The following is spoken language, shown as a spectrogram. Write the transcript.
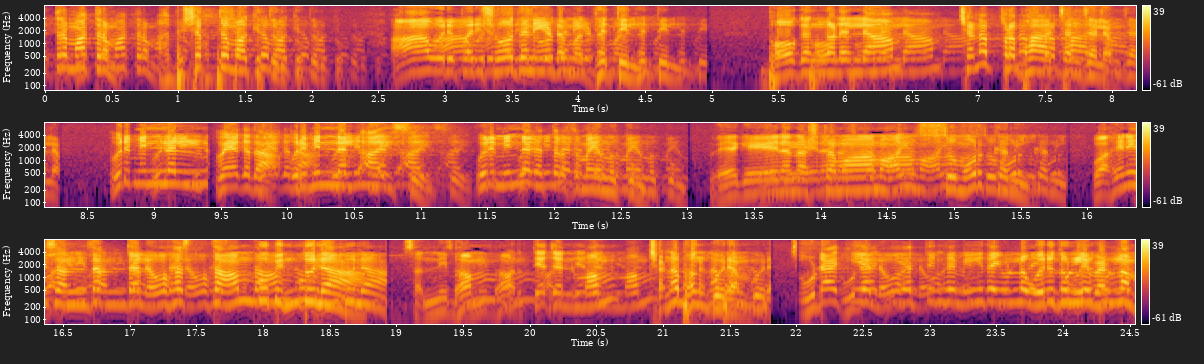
എത്രമാത്രം അഭിശപ്തമാക്കി തീർത്തു? ആ ഒരു പരിശോധനയുടെ മധ്യത്തിൽ ഭോഗങ്ങളെല്ലാം ക്ഷണപ്രഭാ ചഞ്ചലം. ഒരു മിന്നൽ വേഗത ഒരു മിന്നൽ ആയുസ് ഒരു മിന്നൽ എത്ര സമയം നിൽക്കും? വേഗേന നഷ്ടമായുസ്സു മൂർഖനി വഹിനി സന്തപ്ത ലോഹസ്താംബു ബിന്ദുന സന്നിഭം മർത്യജന്മം ക്ഷണഭംഗുരം ചൂടാക്കിയ ലോഹത്തിന്റെ മീതയുള്ള ഒരു തുള്ളി വെള്ളം.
